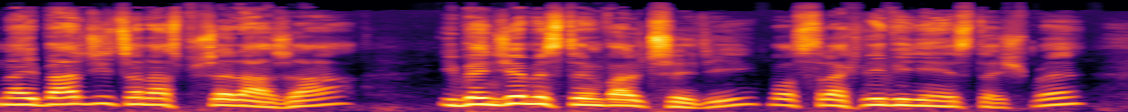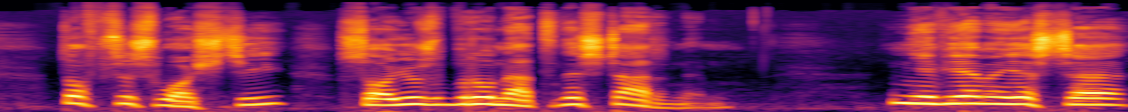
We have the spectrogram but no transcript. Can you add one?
Najbardziej, co nas przeraża, i będziemy z tym walczyli, bo strachliwi nie jesteśmy, to w przyszłości sojusz brunatny z czarnym. Nie wiemy jeszcze,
